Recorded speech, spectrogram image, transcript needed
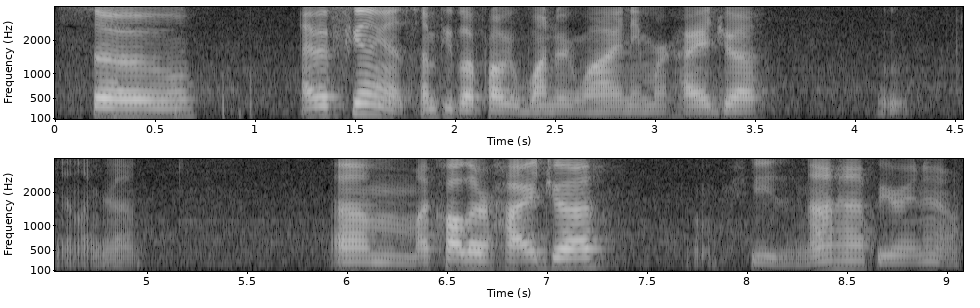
So, I have a feeling that some people are probably wondering why I name her Hydra. Ooh, didn't like that. Um, I call her Hydra. She's not happy right now.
